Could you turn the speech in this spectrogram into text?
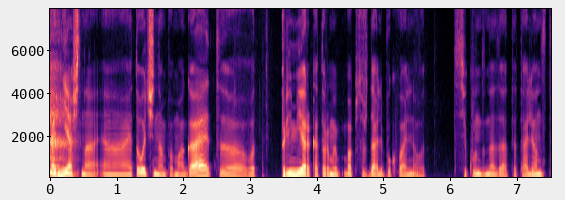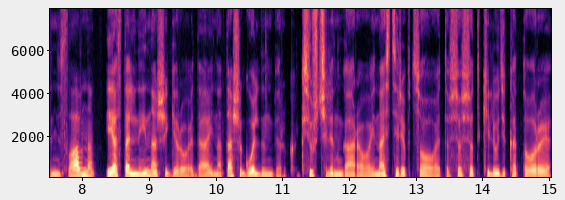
Конечно, э, это очень нам помогает. Э, Вот пример, который мы обсуждали буквально вот секунду назад, это Алена Станиславна и остальные наши герои, да, и Наташа Гольденберг, и Ксюша Челенгарова, и Настя Репцова. Это все все-таки люди, которые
